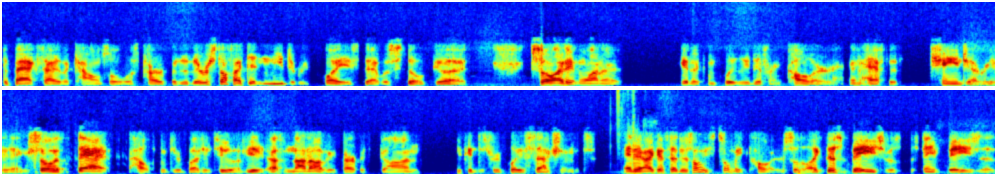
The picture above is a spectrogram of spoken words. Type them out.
The backside of the console was carpeted. There was stuff I didn't need to replace that was still good. So I didn't want to get a completely different color and have to change everything. So that helps with your budget too. If you if not all of your carpet's gone, you can just replace sections. And like I said, there's only so many colors. So like this beige was the same beige that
